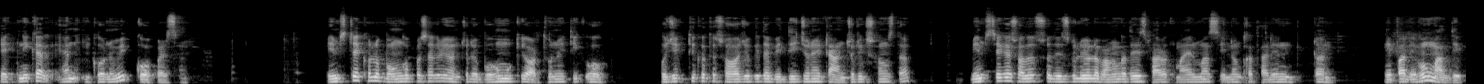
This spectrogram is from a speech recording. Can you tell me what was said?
technical and economic cooperation. BIMSTEC হলো বঙ্গোপসাগরীয় অঞ্চলে বহুমুখী অর্থনৈতিক ও প্রযুক্তিগত সহযোগিতা বৃদ্ধির জন্য একটি আঞ্চলিক সংস্থা। বিমস্টেকের সদস্য দেশগুলি হলো বাংলাদেশ, ভারত, মায়ানমার, শ্রীলঙ্কা, থাইল্যান্ড, ভুটান, নেপাল এবং মালদ্বীপ।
